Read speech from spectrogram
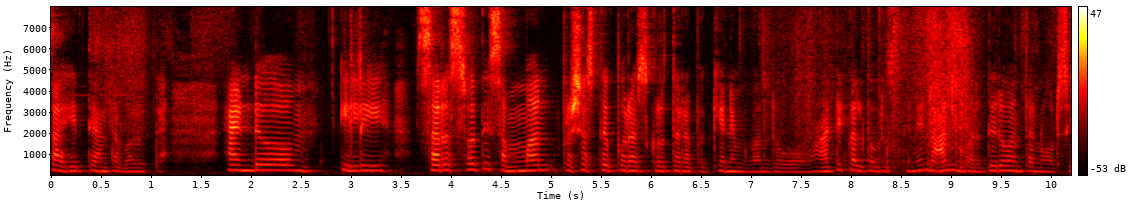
ಸಾಹಿತ್ಯ ಅಂತ ಬರುತ್ತೆ. ಆ್ಯಂಡ್ ಇಲ್ಲಿ ಸರಸ್ವತಿ ಸಮ್ಮಾನ್ ಪ್ರಶಸ್ತಿ ಪುರಸ್ಕೃತರ ಬಗ್ಗೆ ನಿಮಗೊಂದು ಆರ್ಟಿಕಲ್ ತೋರಿಸ್ತೀನಿ. ನಾನು ಬರೆದಿರುವಂಥ ನೋಟ್ಸ್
